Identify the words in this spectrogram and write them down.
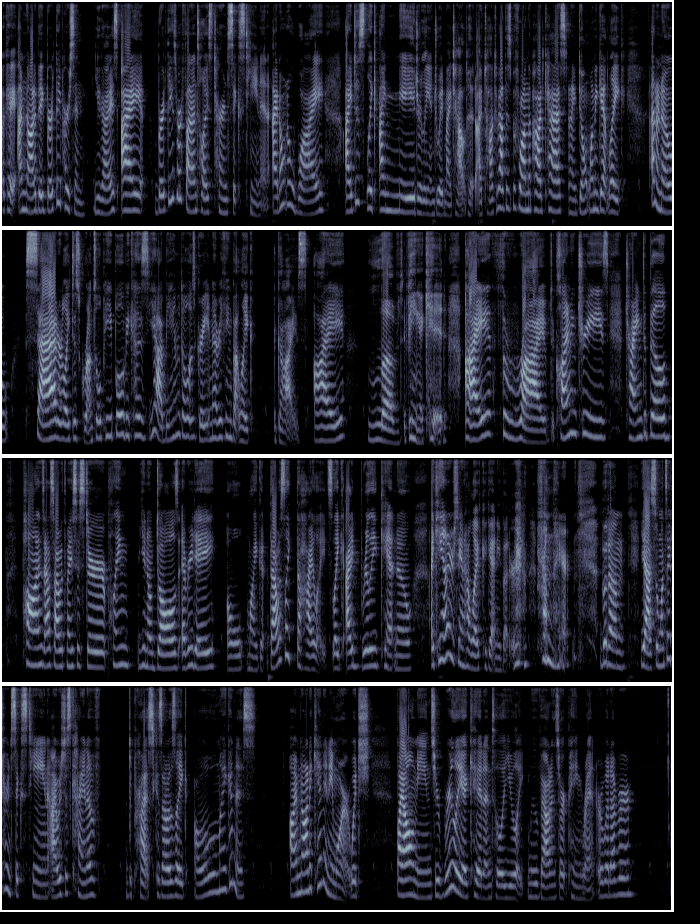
okay, I'm not a big birthday person, you guys. I birthdays were fun until I turned 16 and I don't know why. I just like I majorly enjoyed my childhood. I've talked about this before on the podcast and I don't want to get like I don't know, sad or like disgruntle people because yeah, being an adult is great and everything, but like guys, I loved being a kid. I thrived climbing trees, trying to build ponds outside with my sister, playing, you know, dolls every day oh my god that was like the highlights. Like i really can't know i can't understand how life could get any better from there. But um yeah so once i turned 16 i was just kind of depressed because i was like oh my goodness i'm not a kid anymore which by all means you're really a kid until you like move out and start paying rent or whatever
